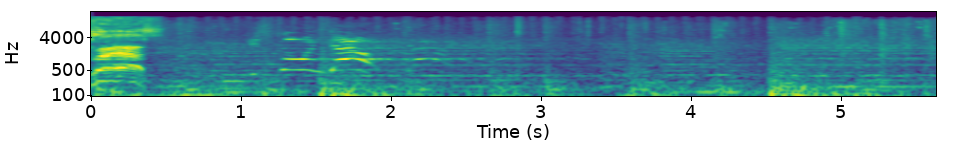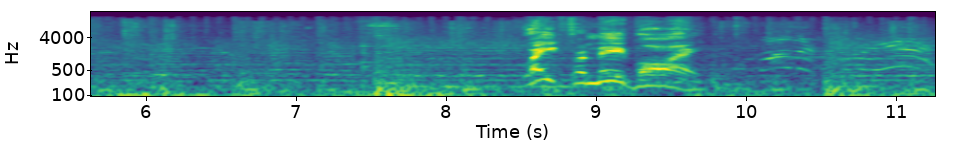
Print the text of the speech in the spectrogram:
Atreus! He's slowing down! Wait for me, boy! Father, over here!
